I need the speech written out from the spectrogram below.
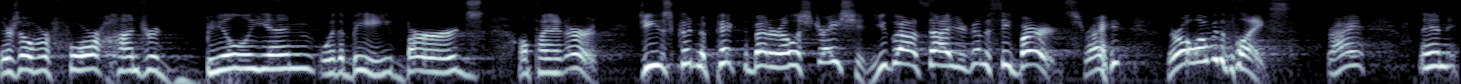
There's over 400 billion, with a B, birds on planet Earth. Jesus couldn't have picked a better illustration. You go outside, you're going to see birds, right? They're all over the place, right? And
